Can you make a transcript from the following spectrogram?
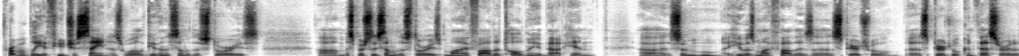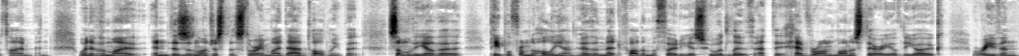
probably a future saint as well, given some of the stories, um, especially some of the stories my father told me about him. Uh, so he was my father's uh, spiritual uh, spiritual confessor at the time, and whenever my and this is not just the story my dad told me, but some of the other people from the Holy Land who ever met Father Methodius, who would live at the Hebron Monastery of the Oak, or even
